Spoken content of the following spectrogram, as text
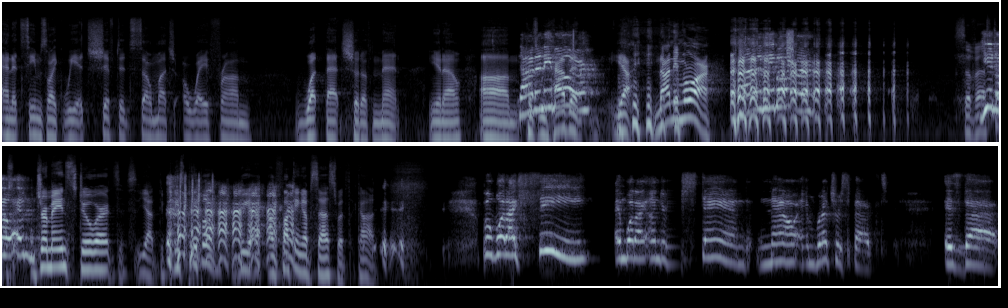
and it seems like we had shifted so much away from what that should have meant you know um, not anymore yeah not anymore Not anymore. Sylvester, You know, and- Jermaine Stewart. Yeah, these people we are fucking obsessed with. God. But what I see and what I understand now in retrospect is that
